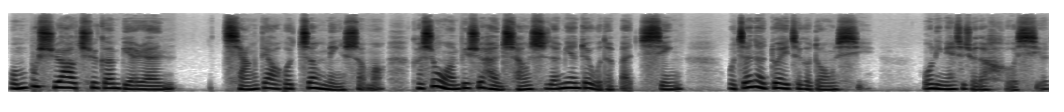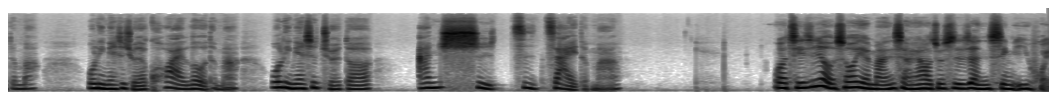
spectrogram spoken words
我们不需要去跟别人强调或证明什么。可是我们必须很诚实的面对我的本心。我真的对这个东西，我里面是觉得和谐的吗？我里面是觉得快乐的吗？我里面是觉得安适自在的吗？我其实有时候也蛮想要，就是任性一回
